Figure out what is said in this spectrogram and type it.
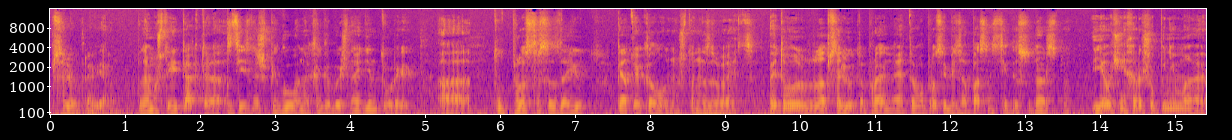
абсолютно верно. Потому что и так-то здесь нашпиговано КГБшной агентурой, а тут просто создают пятую колонну, что называется. Поэтому абсолютно правильно. Это вопросы безопасности государства. Я очень хорошо понимаю,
